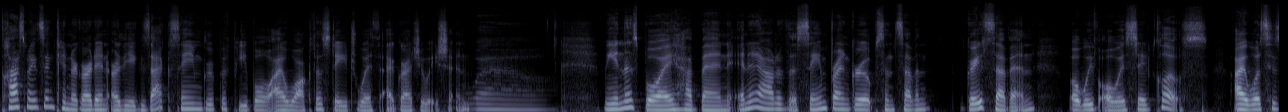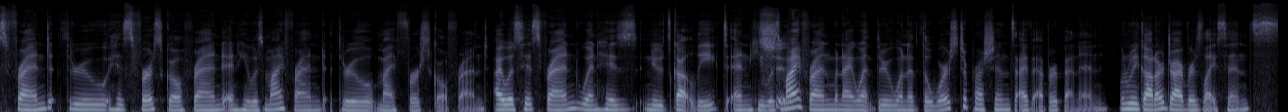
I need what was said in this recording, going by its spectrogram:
classmates in kindergarten are the exact same group of people I walked the stage with at graduation. Wow. Me and this boy have been in and out of the same friend group since seventh grade seven, but we've always stayed close. I was his friend through his first girlfriend, and he was my friend through my first girlfriend. I was his friend when his nudes got leaked, and he was Shit. my friend when I went through one of the worst depressions I've ever been in. When we got our driver's license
